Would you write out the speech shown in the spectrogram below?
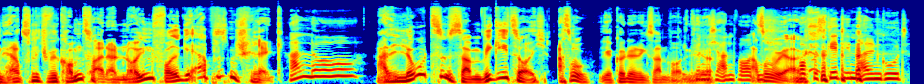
und herzlich willkommen zu einer neuen Folge Erbsenschreck. Hallo. Hallo zusammen, wie geht's euch? Achso, ihr könnt ja nichts antworten. Ich kann nicht antworten. Achso, ja. Ich hoffe, es geht Ihnen allen gut.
